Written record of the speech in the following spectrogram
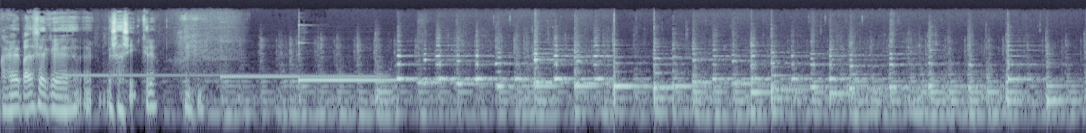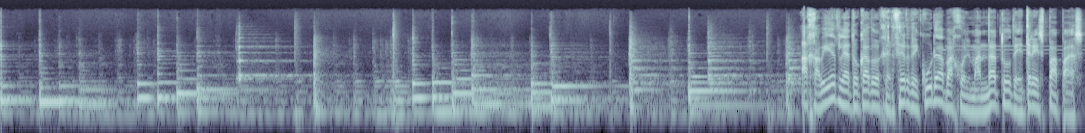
A mí me parece que es así, creo. Javier le ha tocado ejercer de cura bajo el mandato de tres papas,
